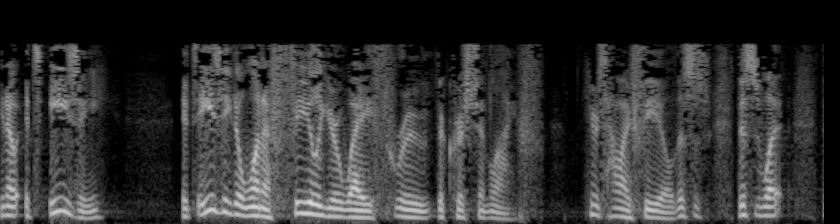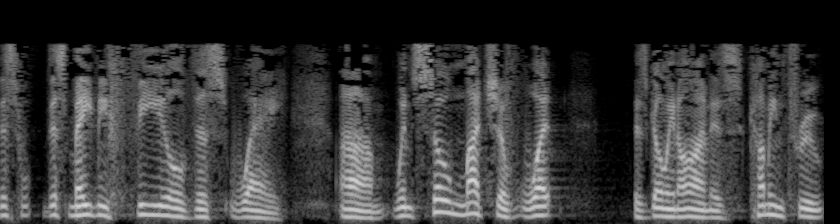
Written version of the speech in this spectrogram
you know, it's easy. It's easy to want to feel your way through the Christian life. Here's how I feel. This is this is what this this made me feel this way. Um, when so much of what is going on is coming through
